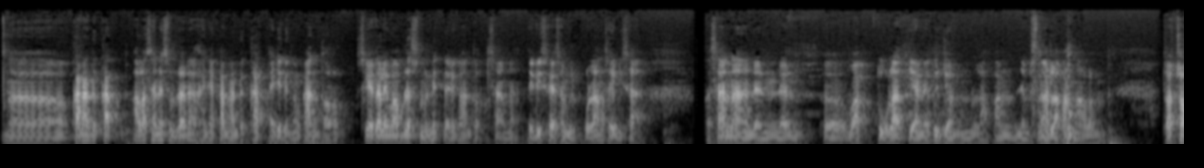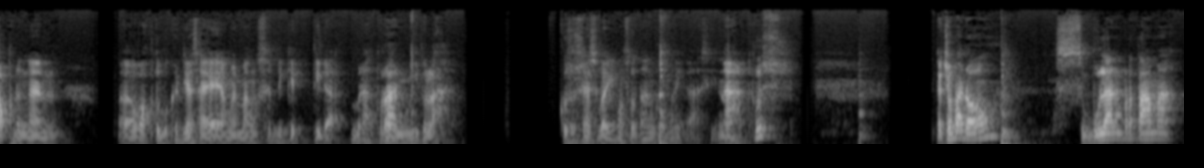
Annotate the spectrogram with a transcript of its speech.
Uh, karena dekat, alasannya sebenarnya hanya karena dekat aja dengan kantor. Sekitar 15 menit dari kantor ke sana. Jadi saya sambil pulang saya bisa ke sana dan dan uh, waktu latihan itu jam 8 jam setengah 8 malam. Cocok dengan uh, waktu bekerja saya yang memang sedikit tidak beraturan gitulah. Khususnya sebagai konsultan komunikasi. Nah, terus kita coba dong sebulan pertama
